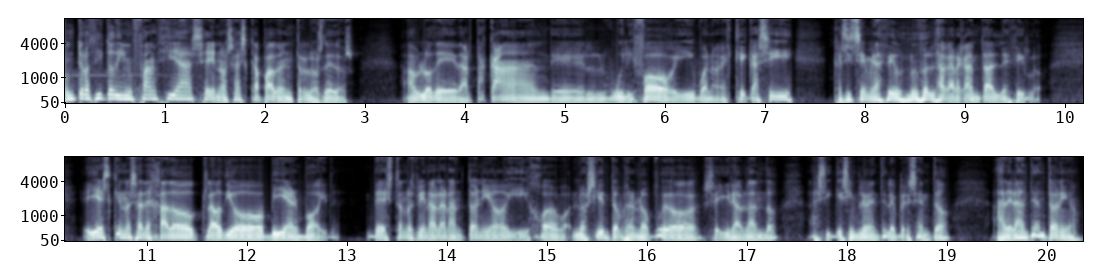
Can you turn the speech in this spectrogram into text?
Un trocito de infancia se nos ha escapado entre los dedos. Hablo de D'Artagnan, del Willy Fogg y bueno, es que casi, casi se me hace un nudo en la garganta al decirlo. Y es que nos ha dejado Claudio Boyd. De esto nos viene a hablar Antonio y, joder, lo siento, pero no puedo seguir hablando, así que simplemente le presento. Adelante, Antonio.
